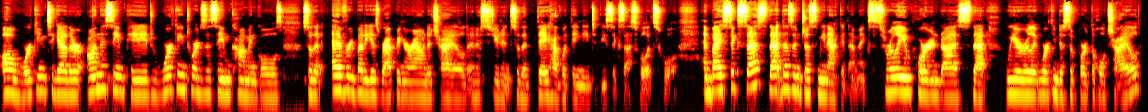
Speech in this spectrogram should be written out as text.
all working together on the same page, working towards the same common goals so that everybody is wrapping around a child and a student so that they have what they need to be successful at school. And by success, that doesn't just mean academics. It's really important to us that we are really working to support the whole child.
